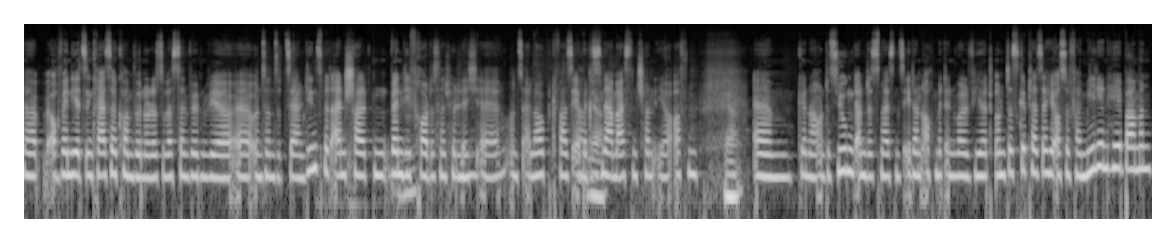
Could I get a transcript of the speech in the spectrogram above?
da, auch wenn die jetzt in den Kreislauf kommen würden oder sowas, dann würden wir äh, unseren sozialen Dienst mit einschalten, wenn die Frau das natürlich äh, uns erlaubt quasi. Aber die Okay. sind da meistens schon eher offen. Ja. Ähm, genau, und das Jugendamt ist meistens eh dann auch mit involviert. Und es gibt tatsächlich auch so Familienhebammen,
